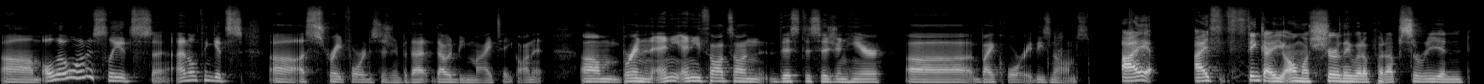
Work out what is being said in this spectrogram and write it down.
Um, although honestly, it's I don't think it's uh, a straightforward decision, but that that would be my take on it. Um, Brandon, any any thoughts on this decision here? Uh, by Corey, these noms. I I think I almost sure they would have put up Cirie and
